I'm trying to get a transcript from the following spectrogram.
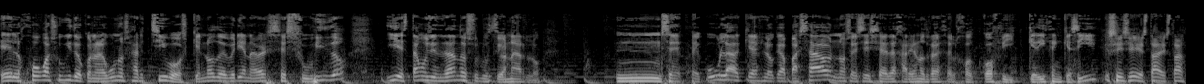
el juego ha subido con algunos archivos que no deberían haberse subido y estamos intentando solucionarlo. Mm, se especula qué es lo que ha pasado, no sé si se dejarían otra vez el hot coffee, que dicen que sí, Sí, sí, está, está.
